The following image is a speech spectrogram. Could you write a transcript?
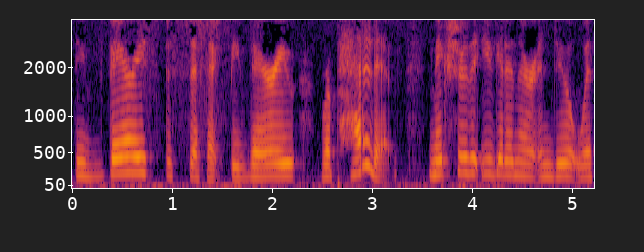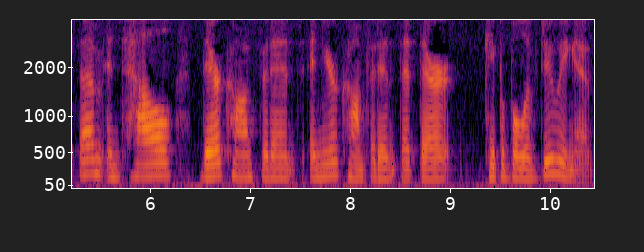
be very specific be very repetitive make sure that you get in there and do it with them until they're confident and you're confident that they're capable of doing it.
